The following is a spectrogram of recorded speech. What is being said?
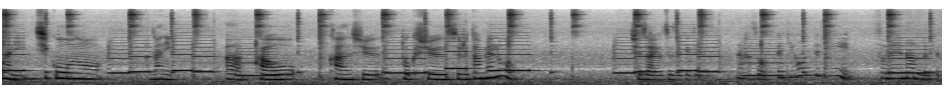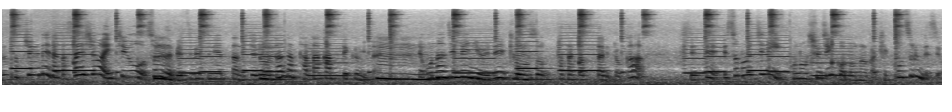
何？思考の何？あ。顔を監修特集するための取材を続けてる。なんかそうで基本的にそれなんだけど途中でだから最初は一応それぞれ別々にやったんだけど、うん。だんだん戦っていくみたいな、んで同じメニューで競争戦ったりとかしててでそのうちにこの主人公と女の子が結婚するんですよ。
